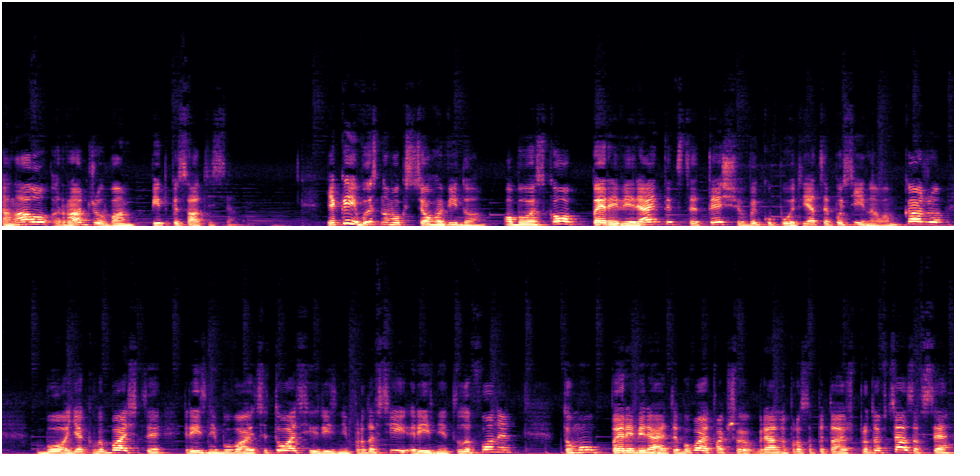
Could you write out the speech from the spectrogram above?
каналу. Раджу вам підписатися. Який висновок з цього відео? Обов'язково перевіряйте все те, що ви купуєте. Я це постійно вам кажу. Бо, як ви бачите, різні бувають ситуації, різні продавці, різні телефони. Тому перевіряйте. Буває так, що реально просто питаєш продавця за все,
